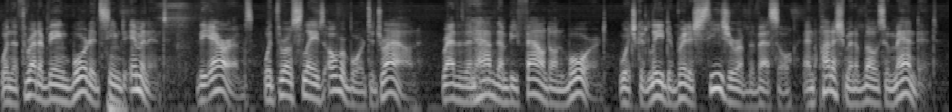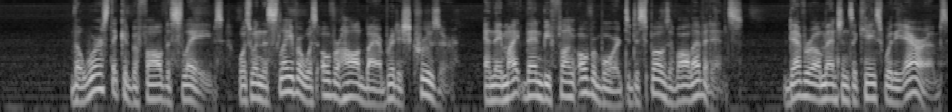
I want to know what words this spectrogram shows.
When the threat of being boarded seemed imminent, the Arabs would throw slaves overboard to drown rather than have them be found on board, which could lead to British seizure of the vessel and punishment of those who manned it. The worst that could befall the slaves was when the slaver was overhauled by a British cruiser, and they might then be flung overboard to dispose of all evidence. Devereux mentions a case where the Arabs,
